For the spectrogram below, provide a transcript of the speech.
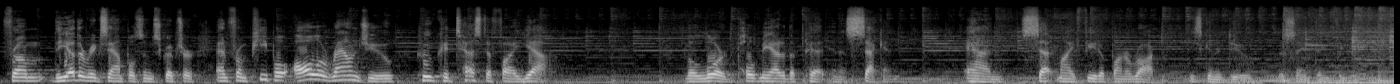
from the other examples in Scripture, and from people all around you who could testify, yeah, the Lord pulled me out of the pit in a second and set my feet up on a rock, He's going to do the same thing for you.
